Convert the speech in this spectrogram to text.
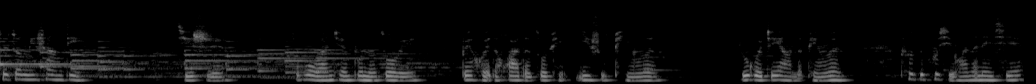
这证明上帝。其实，这不完全不能作为被毁的画的作品艺术评论。”如果这样的评论出自不喜欢的那些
